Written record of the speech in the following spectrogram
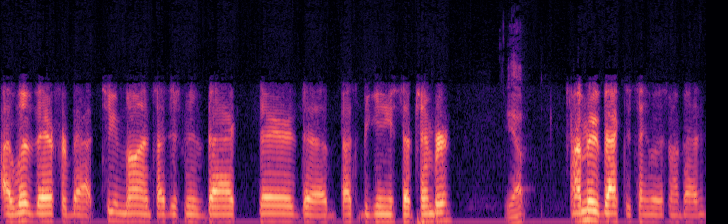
I lived there for about two months. I just moved back there to, about the beginning of September. Yep. I moved back to St. Louis. My bad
